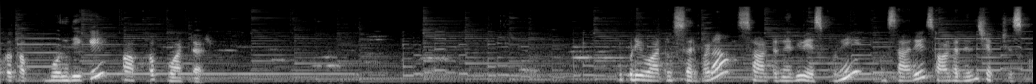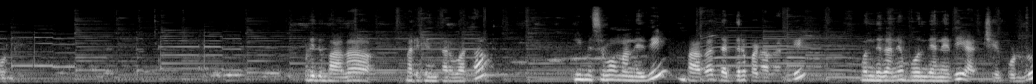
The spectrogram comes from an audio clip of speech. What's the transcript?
ఒక కప్ బూందీకి హాఫ్ కప్ వాటర్. ఇప్పుడు ఈ వాటర్కి సరిపడా సాల్ట్ అనేది వేసుకొని ఒకసారి సాల్ట్ అనేది చెక్ చేసుకోండి. ఇప్పుడు ఇది బాగా మరిగిన తర్వాత ఈ మిశ్రమం అనేది బాగా దగ్గర పడాలండి. ముందుగానే బూందీ అనేది యాడ్ చేయకూడదు.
